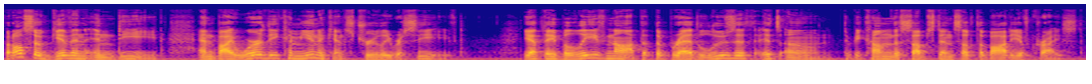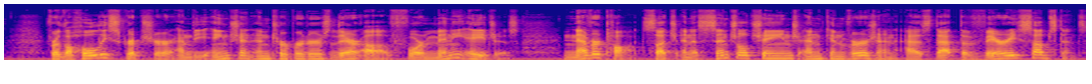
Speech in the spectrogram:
but also given indeed, and by worthy communicants truly received. Yet they believe not that the bread loseth its own, to become the substance of the body of Christ. For the Holy Scripture and the ancient interpreters thereof for many ages never taught such an essential change and conversion as that the very substance,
